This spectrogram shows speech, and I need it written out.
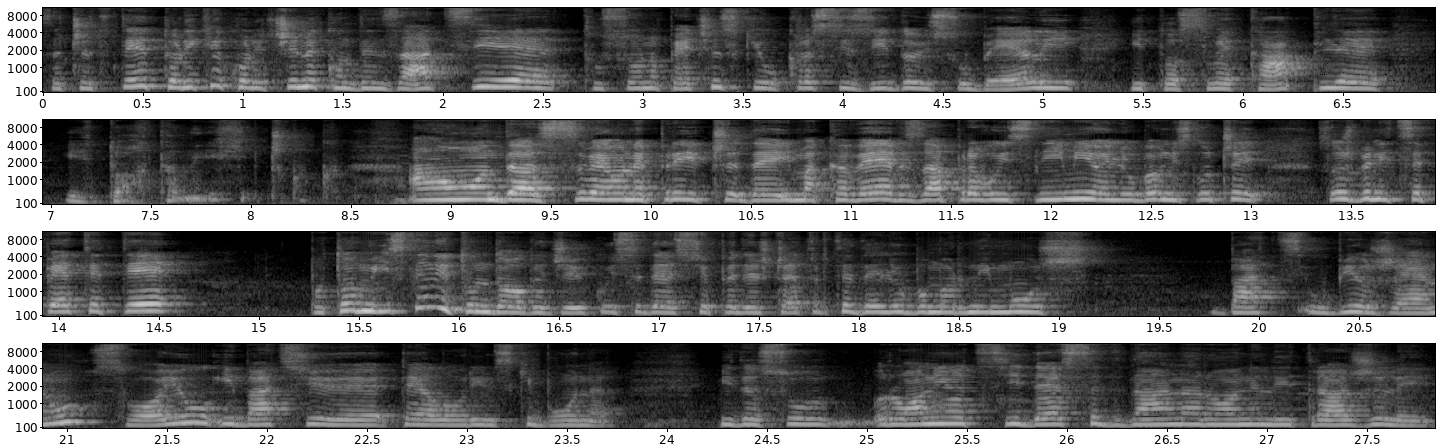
Znači, od te tolike količine kondenzacije, tu su ono pećinski ukrasi, zidovi su beli i to sve kaplje i totalni Hitchcock. A onda sve one priče da je i Makaver zapravo i snimio ljubavni slučaj službenice PTT po tom istinitom događaju koji se desio 54. da je ljubomorni muž baci, ubio ženu svoju i bacio je telo u rimski bunar. I da su ronioci deset dana ronili i tražili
